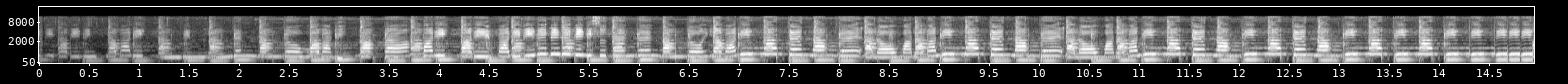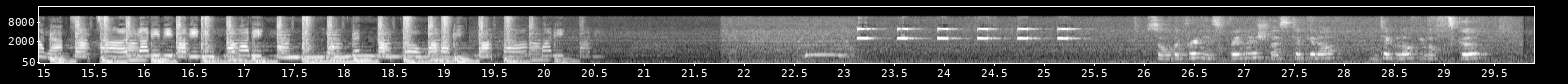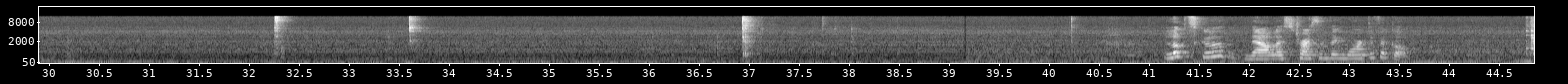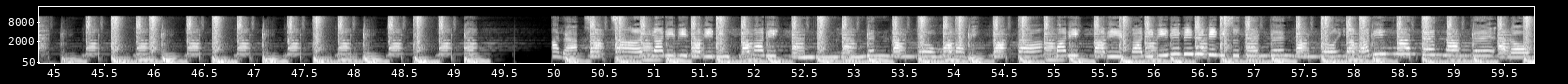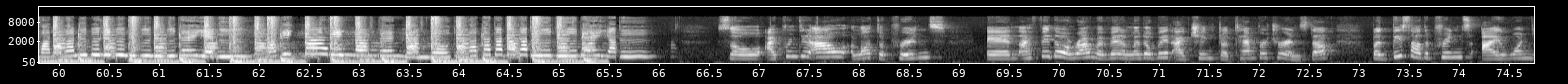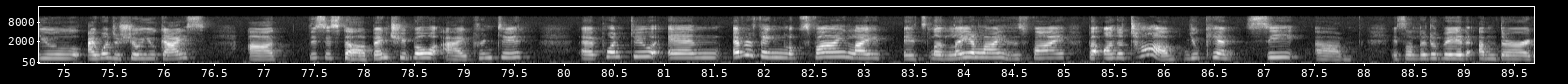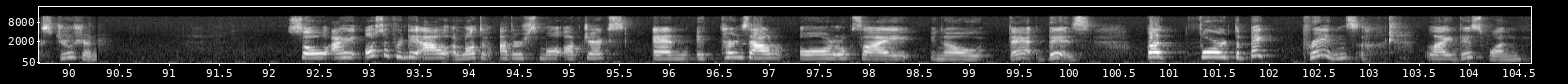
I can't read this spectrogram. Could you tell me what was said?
So the print is finished. Let's take it off and take a look. It looks good. Looks good. Now let's try something more difficult. So I printed out a lot of prints and I fiddle around with it a little bit. I change the temperature and stuff. But these are the prints I want you I want to show you guys. Uh, this is the Benchy bowl I printed at point two and everything looks fine like it's the layer line is fine but on the top you can see um, it's a little bit under extrusion so I also printed out a lot of other small objects and it turns out all looks like you know that this. But for the big prints like this one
